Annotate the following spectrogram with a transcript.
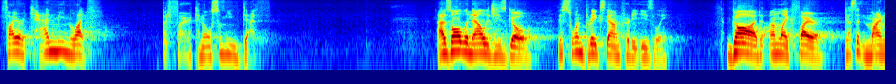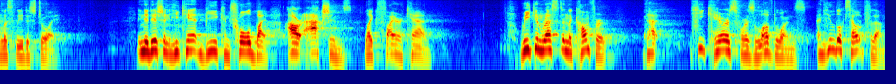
Fire can mean life, but fire can also mean death. As all analogies go, this one breaks down pretty easily. God, unlike fire, doesn't mindlessly destroy. In addition, he can't be controlled by our actions like fire can. We can rest in the comfort that he cares for his loved ones and he looks out for them.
